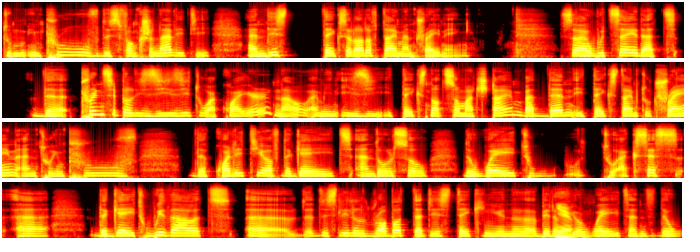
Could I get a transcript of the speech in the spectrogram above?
to improve this functionality, and this takes a lot of time and training. So I would say that the principle is easy to acquire now. I mean, easy. It takes not so much time, but then it takes time to train and to improve the quality of the gait and also the way to to access uh, the gait without uh, this little robot that is taking you know a bit of your weight and the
